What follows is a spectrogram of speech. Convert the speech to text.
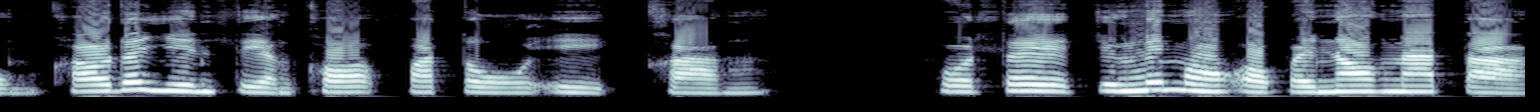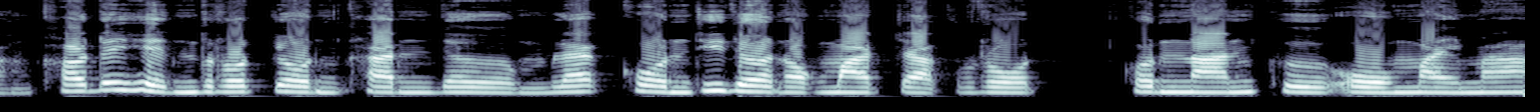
ง เขาได้ยินเสียงเคาะประตูอีกครั้งโฮเซจึงได้มองออกไปนอกหน้าต่าง เขาได้เห็นรถยนต์คันเดิม และคนที่เดินออกมาจากรถ คนนั้นคือโอไมมา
